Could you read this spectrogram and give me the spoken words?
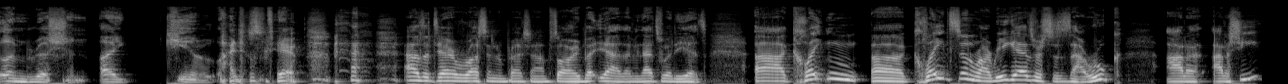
I'm Russian. I kill. I just terrible. that was a terrible Russian impression. I'm sorry, but yeah, I mean that's what he is. Uh, Clayton uh, Clayton Rodriguez versus Zaruk Adashi.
